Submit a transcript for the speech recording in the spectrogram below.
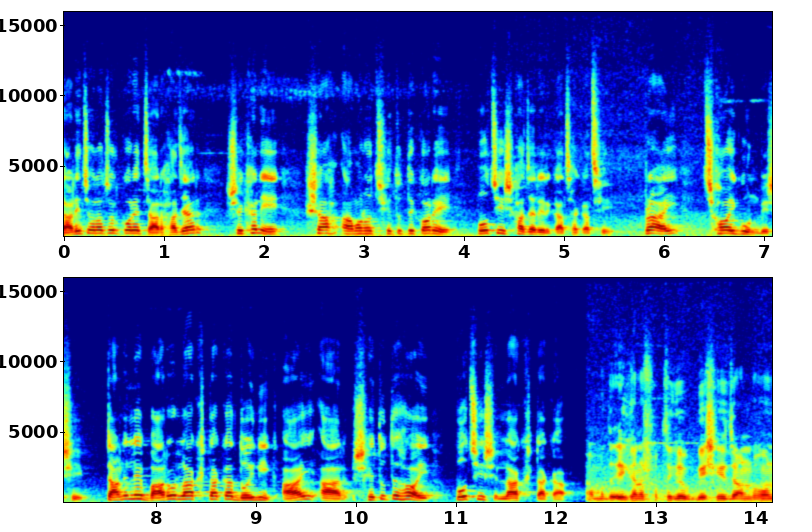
গাড়ি চলাচল করে চার হাজার, সেখানে শাহ আমানত সেতুতে করে পঁচিশ হাজারের কাছাকাছি, প্রায় ছয় গুণ বেশি। টানেলে বারো লাখ টাকা দৈনিক আয় আর সেতুতে হয় পঁচিশ লাখ টাকা। আমাদের এখানে সব থেকে বেশি যানবাহন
